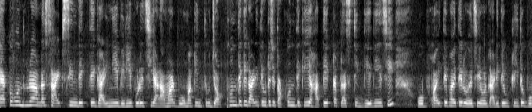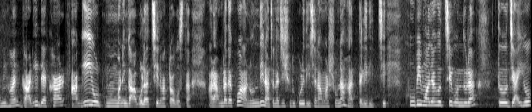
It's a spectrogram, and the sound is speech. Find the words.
দেখো বন্ধুরা আমরা সাইট সিন দেখতে গাড়ি নিয়ে বেরিয়ে পড়েছি আর আমার বৌমা কিন্তু যখন থেকে গাড়িতে উঠেছে তখন থেকেই হাতে একটা প্লাস্টিক দিয়ে দিয়েছি। ও ভয়তে ভয়তে রয়েছে, ওর গাড়িতে উঠলেই তো বমি হয়। গাড়ি দেখার আগেই ওর মানে গা গোলাচ্ছে এরকম একটা অবস্থা। আর আমরা দেখো আনন্দে নাচানাচি শুরু করে দিয়েছেন, আমার সোনা হাততালি দিচ্ছে। খুবই মজা হচ্ছে বন্ধুরা। তো যাই হোক,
